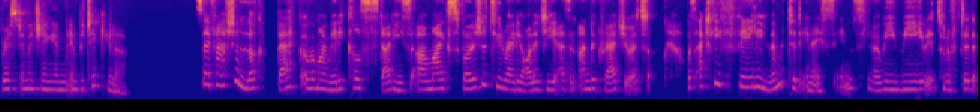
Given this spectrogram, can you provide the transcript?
breast imaging in, in particular. So, if I have to look back over my medical studies, uh, my exposure to radiology as an undergraduate was actually fairly limited in a sense. You know, we we sort of did a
